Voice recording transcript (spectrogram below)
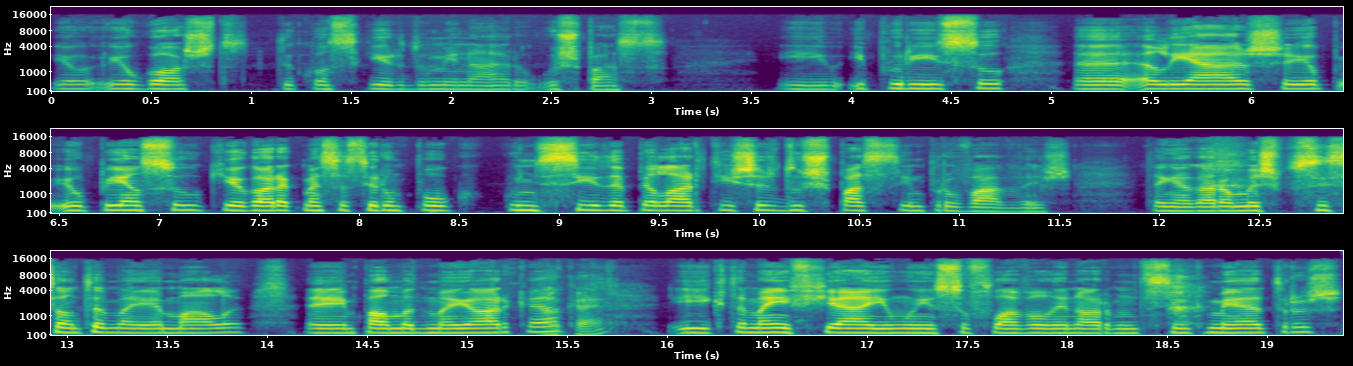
Eu, eu gosto de conseguir dominar o espaço. E, e por isso, uh, aliás, eu, eu penso que agora começa a ser um pouco conhecida pela artistas dos espaços improváveis. Tenho agora uma exposição também em Mala, em Palma de Maiorca, okay. e que também enfiei um insuflável enorme de 5 metros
